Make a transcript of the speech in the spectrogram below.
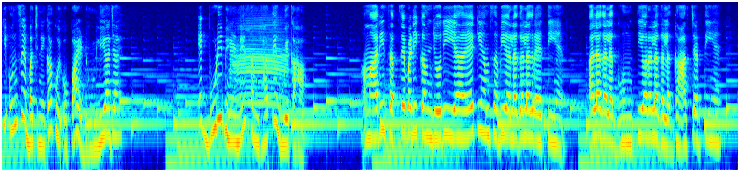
कि उनसे बचने का कोई उपाय ढूंढ लिया जाए। एक बूढ़ी भेड़ ने समझाते हुए कहा, हमारी सबसे बड़ी कमज़ोरी यह है कि हम सभी अलग अलग रहती हैं। अलग अलग घूमती और अलग अलग घास चढ़ती हैं।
